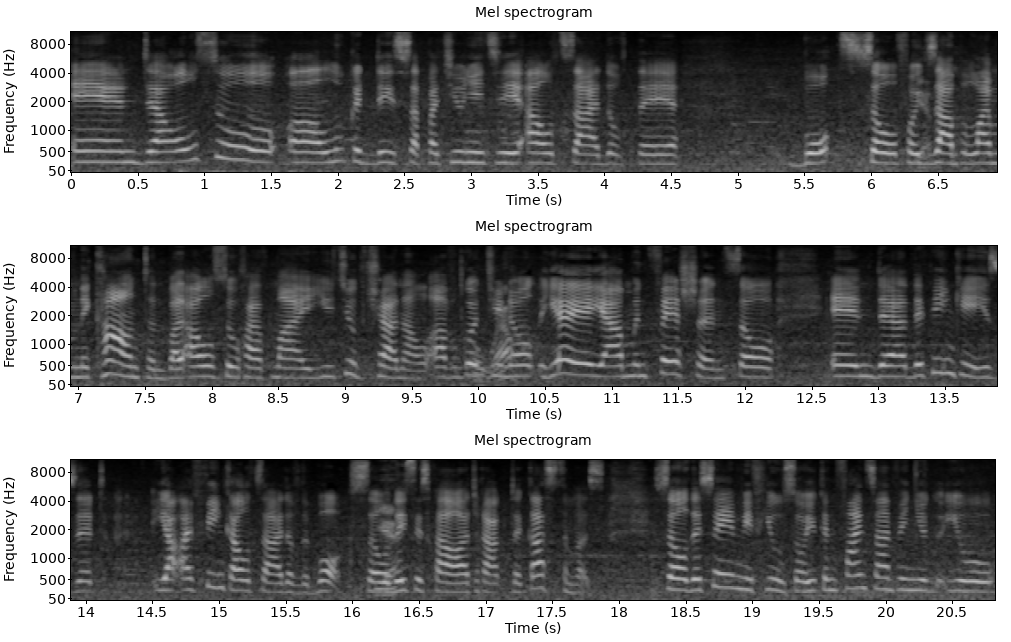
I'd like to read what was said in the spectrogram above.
and uh, also uh, look at this opportunity outside of the box so for Yeah. example i'm an accountant but i also have my youtube channel i've got Oh, you know yeah yeah yeah i'm in fashion so and uh, the thing is that yeah i think outside of the box so Yeah. this is how i attract the customers so the same with you so you can find something you, you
